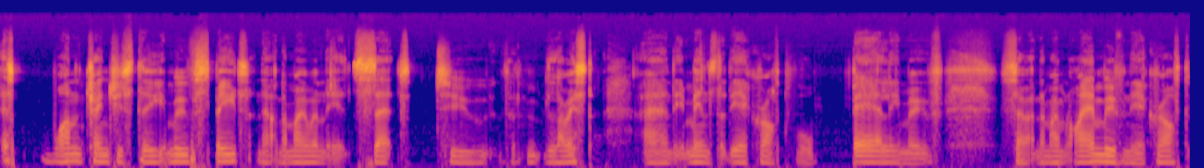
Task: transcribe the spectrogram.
S1 changes the move speed. Now at the moment it's set to the lowest and it means that the aircraft will barely move. So at the moment I am moving the aircraft,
